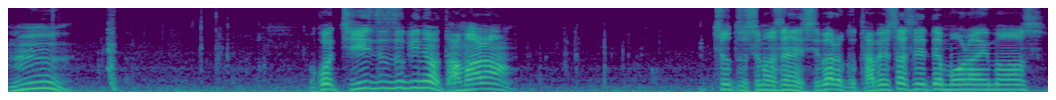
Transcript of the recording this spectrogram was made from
うん。これチーズ好きにはたまらん。ちょっとすいません。しばらく食べさせてもらいます。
